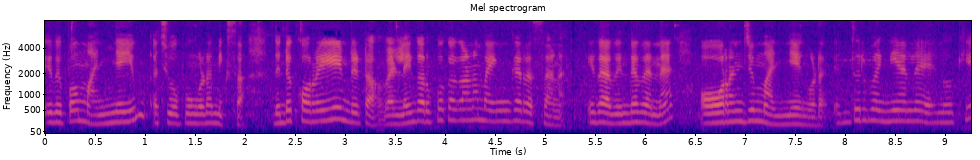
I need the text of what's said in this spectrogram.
ഇതിപ്പോൾ മഞ്ഞയും ചുവപ്പും കൂടെ മിക്സാണ് ഇതിന്റെ കുറേ ഉണ്ട് കേട്ടോ വെള്ളയും കറുപ്പൊക്കെ കാണാൻ ഭയങ്കര രസമാണ്. ഇത് അതിന്റെ തന്നെ ഓറഞ്ചും മഞ്ഞയും കൂടെ. എന്തൊരു ഭംഗിയല്ലേ? നോക്കി.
